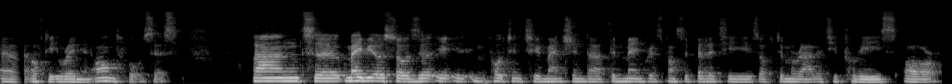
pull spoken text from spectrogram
uh, of the Iranian armed forces. And uh, maybe also it's uh, important to mention that the main responsibilities of the morality police are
